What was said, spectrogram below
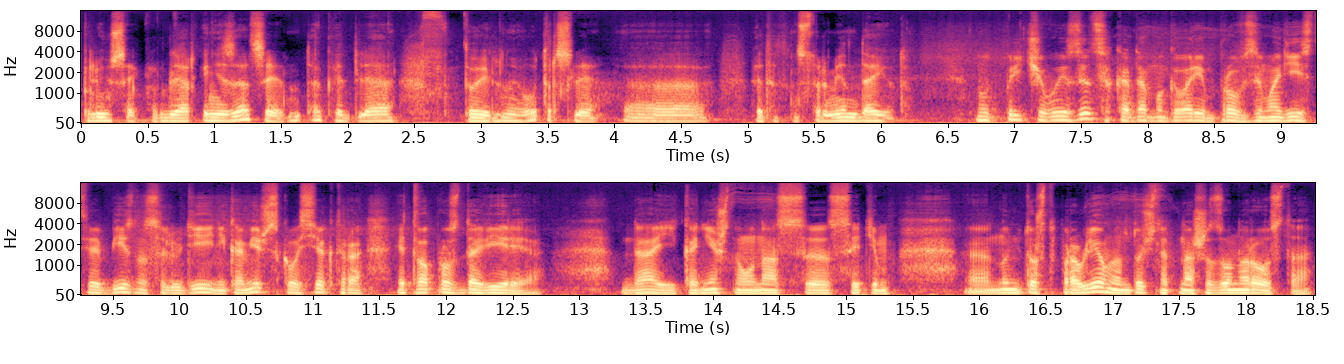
плюсы как для организации, ну, так и для той или иной отрасли э, этот инструмент дает. Ну, вот притча во языцах, когда мы говорим про взаимодействие бизнеса, людей, некоммерческого сектора, это вопрос доверия. Да, и, конечно, у нас э, с этим, э, ну, не то что проблема, но точно это наша зона роста.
